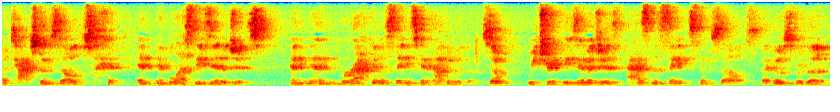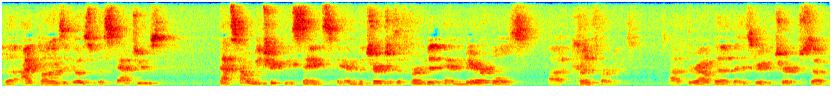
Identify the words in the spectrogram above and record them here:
attach themselves and, and bless these images. And, and miraculous things can happen with them. So we treat these images as the saints themselves. That goes for the, the icons, it goes for the statues. That's how we treat these saints, and the church has affirmed it, and miracles uh, confirm it uh, throughout the, the history of the church. So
